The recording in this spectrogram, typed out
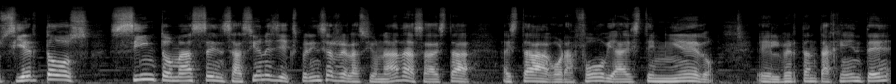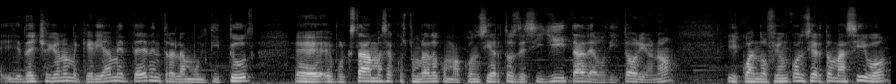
ciertos síntomas, sensaciones y experiencias relacionadas a esta, a esta agorafobia, a este miedo, el ver tanta gente. De hecho, yo no me quería meter entre la multitud eh, porque estaba más acostumbrado como a conciertos de sillita, de auditorio, ¿no? Y cuando fui a un concierto masivo,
